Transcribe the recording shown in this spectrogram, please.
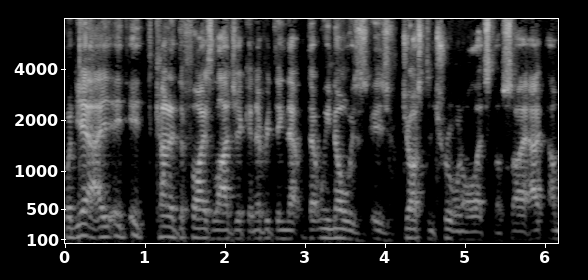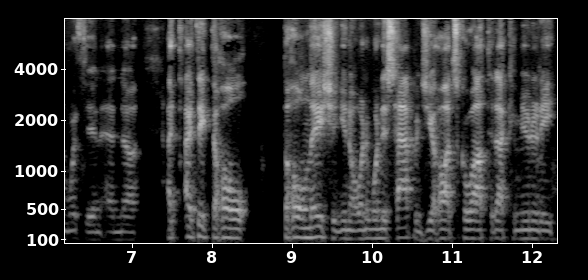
but yeah, it, it kind of defies logic and everything that that we know is is just and true and all that stuff. So I, I am with you, and, and uh, I I think the whole the whole nation, you know, when when this happens, your hearts go out to that community,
